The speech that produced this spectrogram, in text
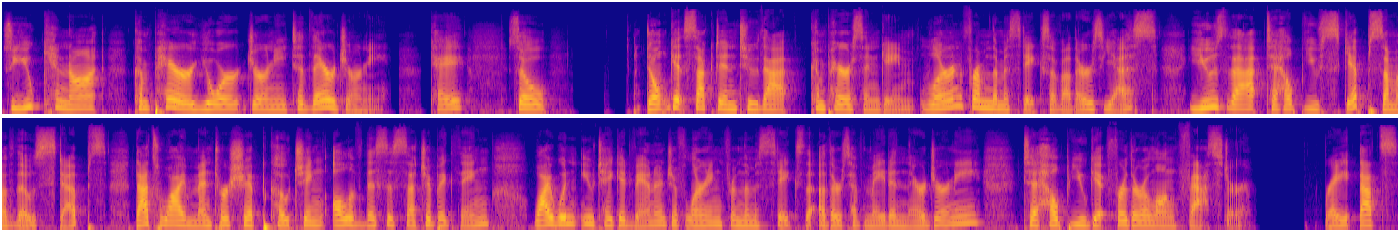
So you cannot compare your journey to their journey. Okay. So don't get sucked into that comparison game. Learn from the mistakes of others, yes. Use that to help you skip some of those steps. That's why mentorship, coaching, all of this is such a big thing. Why wouldn't you take advantage of learning from the mistakes that others have made in their journey to help you get further along faster? Right? That's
